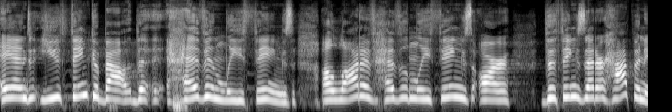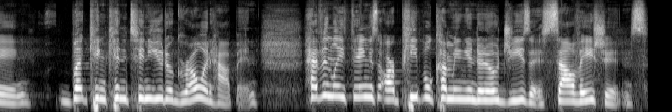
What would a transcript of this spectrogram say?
And you think about the heavenly things, a lot of heavenly things are the things that are happening but can continue to grow and happen. Heavenly things are people coming in to know Jesus, salvations.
